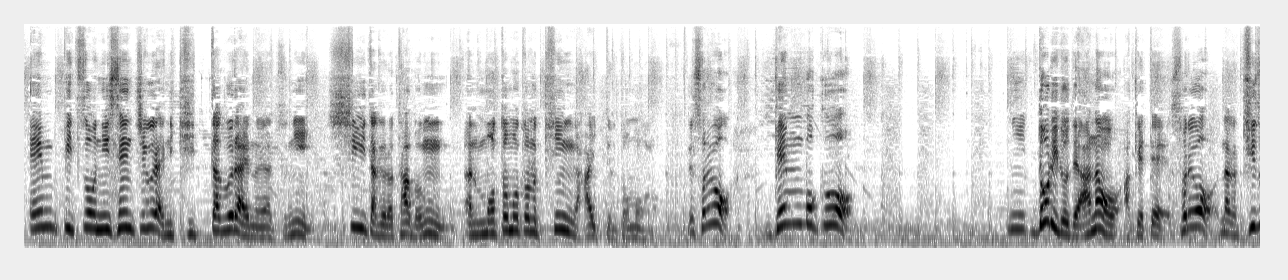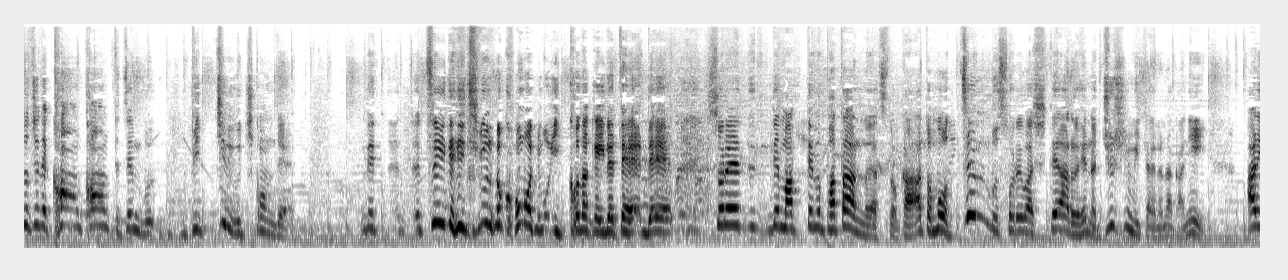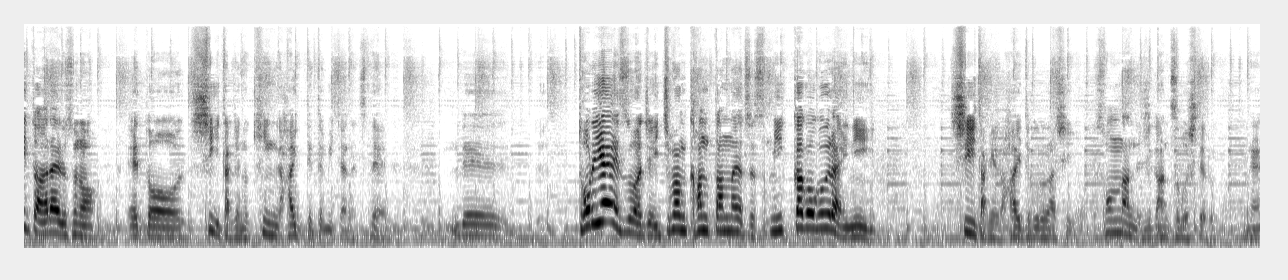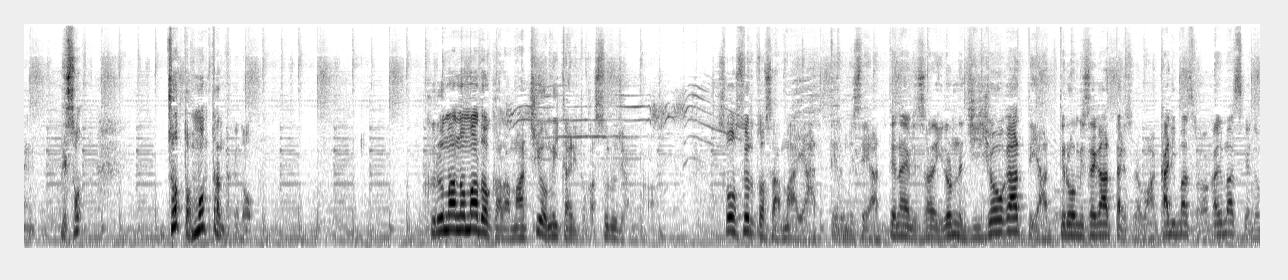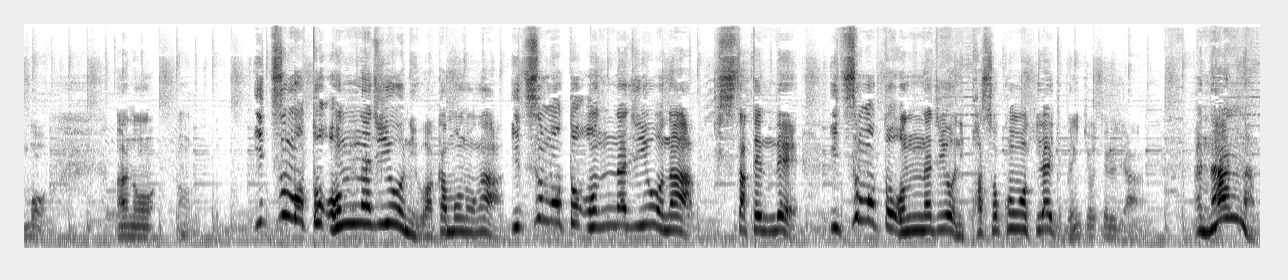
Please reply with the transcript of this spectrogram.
鉛筆を2センチぐらいに切ったぐらいのやつに、椎茸の多分、あの、元々の金が入ってると思うの。で、それを、原木を、にドリルで穴を開けて、それをなんか木槌でコンコンって全部びっちり打ち込んで、で、ついでに自分の顧問にも1個だけ入れて、で、それで待ってるパターンのやつとか、あともう全部それはしてある変な樹脂みたいな中に、ありとあらゆるその、えっと、椎茸の菌が入っててみたいなやつで、で、とりあえずはじゃあ一番簡単なやつです。3日後ぐらいに、椎茸が生えてくるらしいよ。そんなんで時間潰してる。ね。で、そ、ちょっと思ったんだけど、車の窓から街を見たりとかするじゃん。そうするとさ、まあやってる店やってない店、いろんな事情があってやってるお店があったりする。わかりますわかりますけども、あの、いつもと同じように若者が、いつもと同じような喫茶店で、いつもと同じようにパソコンを開いて勉強してるじゃん。あ、なんなの？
